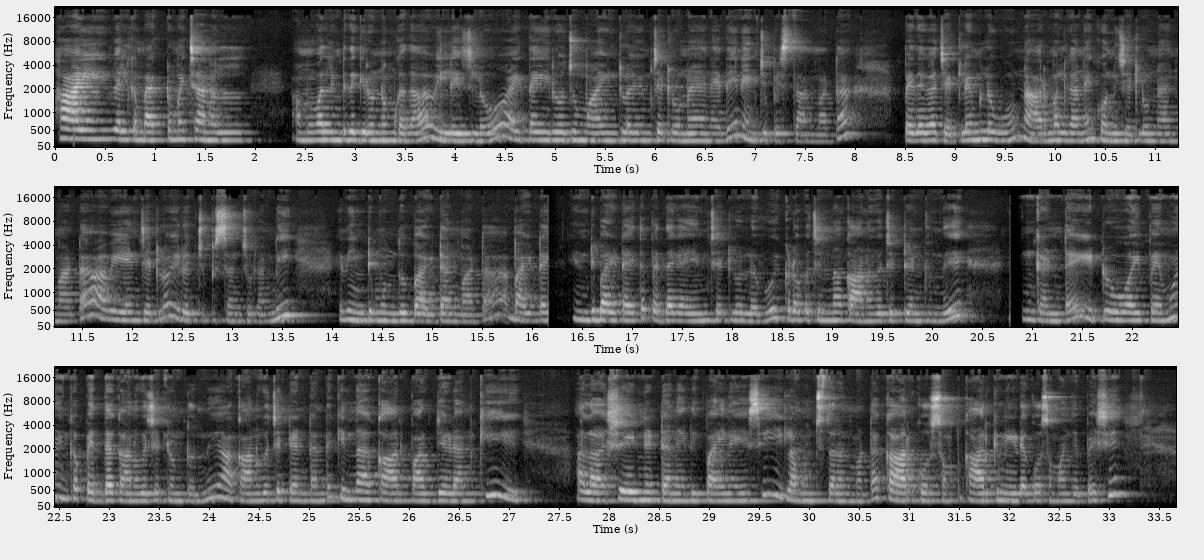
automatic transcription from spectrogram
Hi welcome back to my channel. అమ్మ వాళ్ళ ఇంటి దగ్గర ఉన్నాం కదా విలేజ్లో. అయితే ఈరోజు మా ఇంట్లో ఏం చెట్లు ఉన్నాయనేది నేను చూపిస్తాను అనమాట పెద్దగా చెట్లు ఏం లేవు నార్మల్గానే కొన్ని చెట్లు ఉన్నాయన్నమాట. అవి ఏం చెట్లు? ఈరోజు చూపిస్తాను చూడండి. ఇది ఇంటి ముందు బయట అనమాట బయట ఇంటి బయట అయితే పెద్దగా ఏం చెట్లు లేవు. ఇక్కడ ఒక చిన్న కానుగ చెట్టు ఉంటుంది. ఇంకంటే ఇటు వైపు ఏమో ఇంకా పెద్ద కానుగ చెట్టు ఉంటుంది. ఆ కానుగ చెట్టు ఏంటంటే కింద కార్ పార్క్ చేయడానికి అలా షేడ్ నెట్ అనేది పైన వేసి ఇట్లా ముంచుతారనమాట. కార్ కోసం కార్కి నీడ కోసం అని చెప్పేసి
